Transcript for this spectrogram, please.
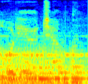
Audio Jungle.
